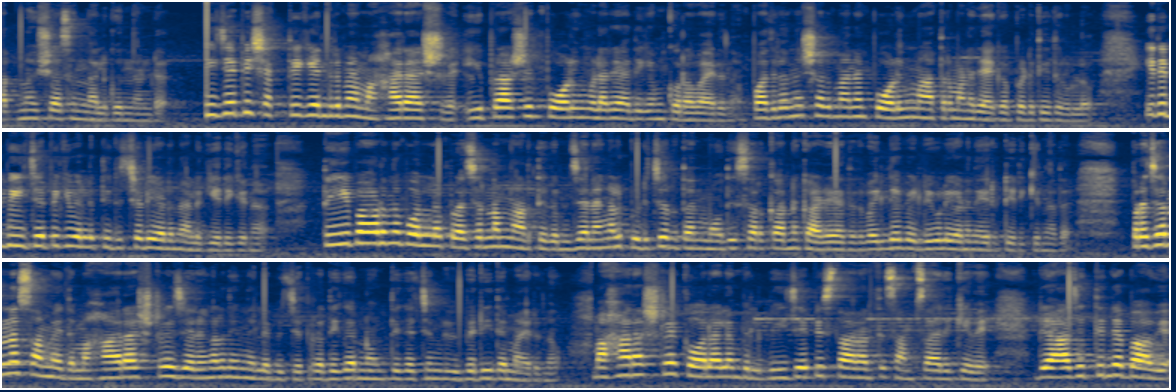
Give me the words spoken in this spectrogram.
ആത്മവിശ്വാസം നൽകുന്നുണ്ട്. ബി ജെ പി ശക്തി കേന്ദ്രമായ മഹാരാഷ്ട്രയിൽ ഈ പ്രാവശ്യം പോളിംഗ് വളരെയധികം കുറവായിരുന്നു. പതിനൊന്ന് ശതമാനം പോളിംഗ് മാത്രമാണ് രേഖപ്പെടുത്തിയിട്ടുള്ളൂ. ഇത് ബി ജെ പിക്ക് വലിയ തിരിച്ചടിയാണ് നൽകിയിരിക്കുന്നത്. തീപാറുന്ന പോലുള്ള പ്രചരണം നടത്തിയതും ജനങ്ങൾ പിടിച്ചു നിർത്താൻ മോദി സർക്കാരിന് കഴിയാത്തത് വലിയ വെല്ലുവിളിയാണ് നേരിട്ടിരിക്കുന്നത്. പ്രചരണ സമയത്ത് മഹാരാഷ്ട്രയിലെ ജനങ്ങളിൽ നിന്ന് ലഭിച്ച പ്രതികരണവും തികച്ചും വിപരീതമായിരുന്നു. മഹാരാഷ്ട്രയിലെ കോലാലംബിൽ ബി ജെ പി സ്ഥാനാർത്ഥി സംസാരിക്കവേ രാജ്യത്തിന്റെ ഭാവി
